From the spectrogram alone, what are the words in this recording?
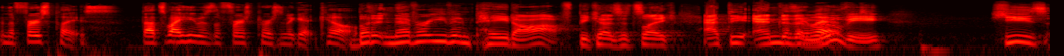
in the first place. That's why he was the first person to get killed. But it never even paid off because it's like at the end of the movie, he's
